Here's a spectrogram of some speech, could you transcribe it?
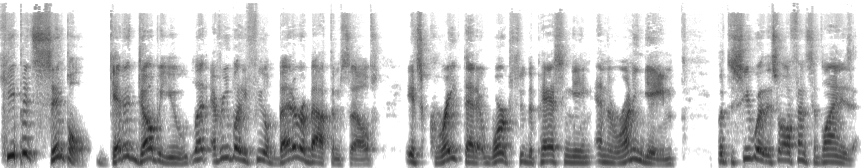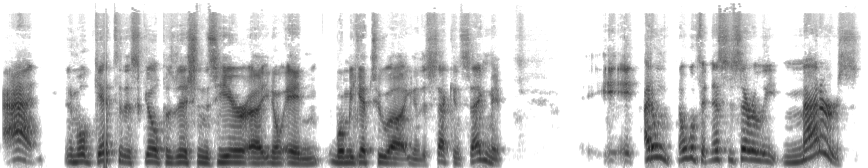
Keep it simple. Get a W. Let everybody feel better about themselves. It's great that it works through the passing game and the running game, but to see where this offensive line is at, and we'll get to the skill positions here, uh, you know, in when we get to uh, you know the second segment. It, I don't know if it necessarily matters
